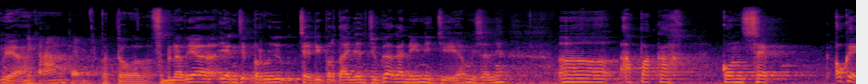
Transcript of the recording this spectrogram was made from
Iya. di kerangkeng. Betul. Sebenarnya yang perlu jadi pertanyaan juga kan ini Ji ya misalnya eh, apakah konsep oke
